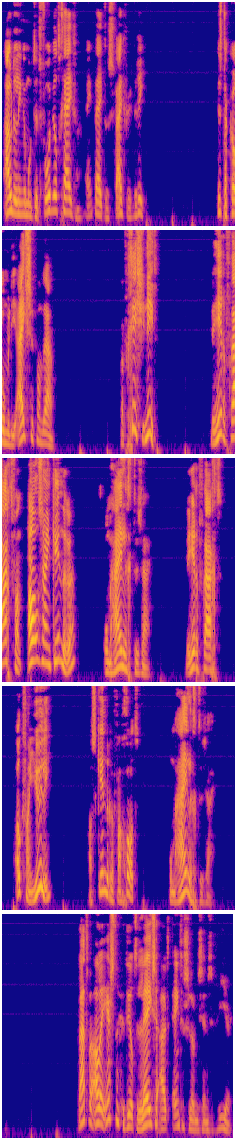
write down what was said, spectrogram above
Ouderlingen moeten het voorbeeld geven. 1 Petrus 5 vers 3. Dus daar komen die eisen vandaan. Maar vergis je niet. De Heer vraagt van al zijn kinderen om heilig te zijn. De Heer vraagt ook van jullie, als kinderen van God, om heilig te zijn. Laten we allereerst een gedeelte lezen uit 1 Thessalonicense 4.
